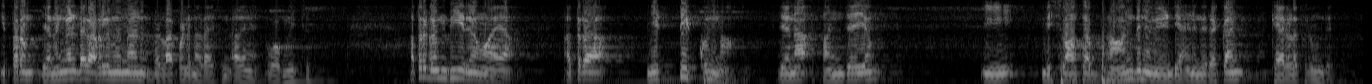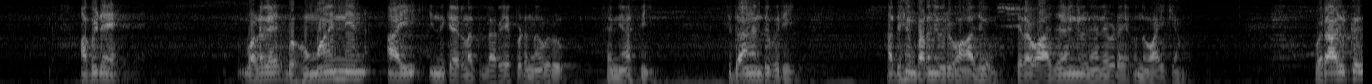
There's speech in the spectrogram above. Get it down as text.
ഇപ്പുറം ജനങ്ങളുടെ കടലും എന്നാണ് വെള്ളാപ്പള്ളി നടേശൻ അതിനെ ഓർമ്മിച്ചത് അത്ര ഗംഭീരമായ അത്ര ഞെട്ടിക്കുന്ന ജനസഞ്ചയം ഈ വിശ്വാസഭ്രാന്തിനു വേണ്ടി അണിനിരക്കാൻ കേരളത്തിലുണ്ട്. അവിടെ വളരെ ബഹുമാന്യൻ ആയി ഇന്ന് കേരളത്തിൽ അറിയപ്പെടുന്ന ഒരു സന്യാസി ചിദാനന്ദപുരി അദ്ദേഹം പറഞ്ഞ ഒരു വാചകം ചില വാചകങ്ങൾ ഞാനിവിടെ ഒന്ന് വായിക്കാം. ഒരാൾക്ക്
